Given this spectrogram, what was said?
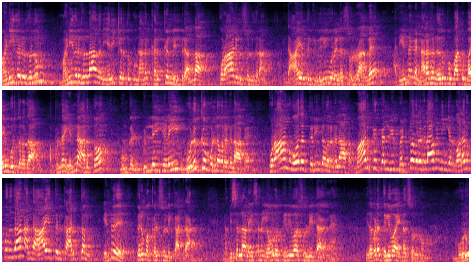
மனிதர்களும் மனிதர்களாக அதனை எரிக்கிறதுக்கு உண்டான கற்கள் என்று அல்லாஹ் குரானில் சொல்கிறான் இந்த ஆயத்துக்கு விரிவுரையில் சொல்கிறாங்க அது என்னங்க நரக நெருப்பு பார்த்து பயம்புறுத்துறதா அப்படின்னா என்ன அர்த்தம்? உங்கள் பிள்ளைகளை ஒழுக்கம் உள்ளவர்களாக குரான் ஓத தெரிந்தவர்களாக மார்க்க கல்வி பெற்றவர்களாக நீங்கள் வளர்ப்பதுதான் அந்த ஆயத்திற்கு அர்த்தம் என்று பெருமக்கள் சொல்லி காட்டுறாங்க. நபிசல்லா அலேசனை எவ்வளோ தெளிவாக சொல்லிட்டாங்க இதை விட தெளிவாக என்ன சொல்லணும்? முரு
